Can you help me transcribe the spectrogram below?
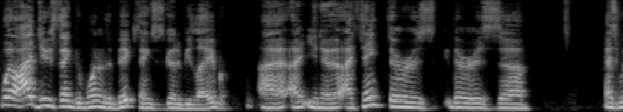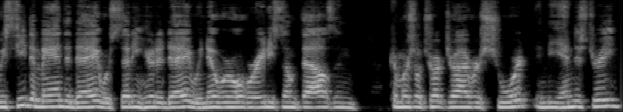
Well, I do think that one of the big things is going to be labor. I, I you know, I think there is, there is, uh, as we see demand today, we're sitting here today. We know we're over 80 some thousand commercial truck drivers short in the industry.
